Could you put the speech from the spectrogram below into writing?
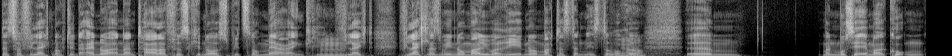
dass wir vielleicht noch den einen oder anderen Taler fürs Kinderhospiz noch mehr reinkriegen. Mhm. Vielleicht, vielleicht lassen wir mich nochmal überreden und mach das dann nächste Woche. Ähm, man muss ja immer gucken,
